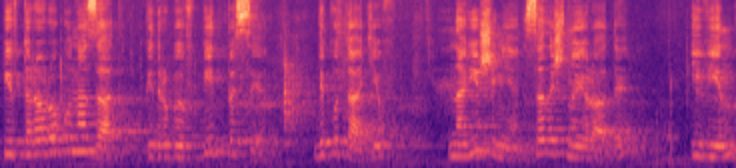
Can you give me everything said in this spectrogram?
півтора року назад підробив підписи депутатів на рішення селищної ради, і він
